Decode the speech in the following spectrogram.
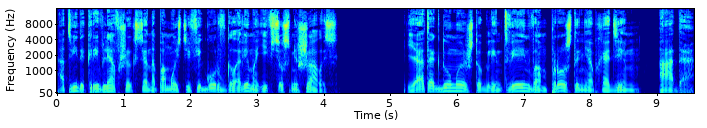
от вида кривлявшихся на помосте фигур в голове моей все смешалось. «Я так думаю, что Глинтвейн вам просто необходим, ада».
